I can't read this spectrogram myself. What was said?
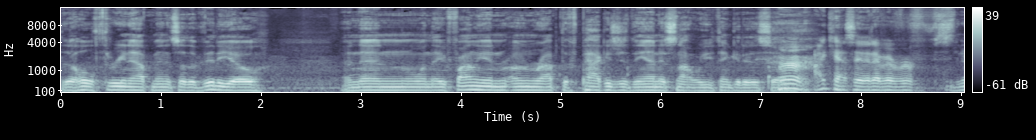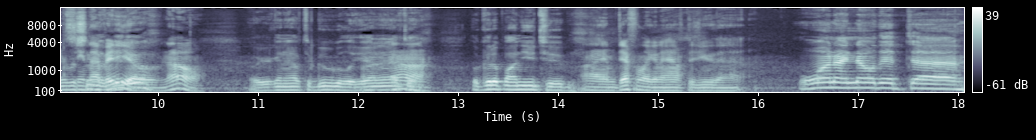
the whole three and a half minutes of the video. And then when they finally un- unwrap the package at the end, it's not what you think it is. So Huh. I can't say that I've ever f- never seen, seen that the video. video? No. or you're gonna have to Google it. You're gonna have Yeah. to look it up on YouTube. I am definitely gonna have to do that. One I know that uh,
